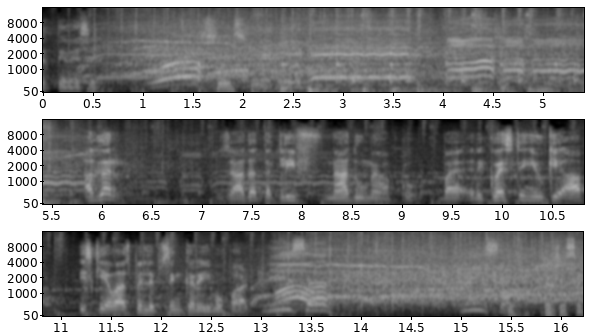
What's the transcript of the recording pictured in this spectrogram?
सकते हैं वैसे So अगर ज़्यादा तकलीफ़ ना दूँ मैं आपको बाय रिक्वेस्टिंग यू कि आप इसकी आवाज़ पे लिपसिंग करें वो part please sir please sir.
